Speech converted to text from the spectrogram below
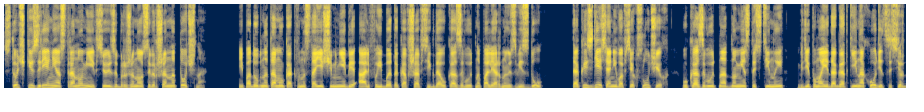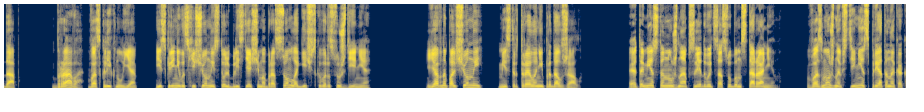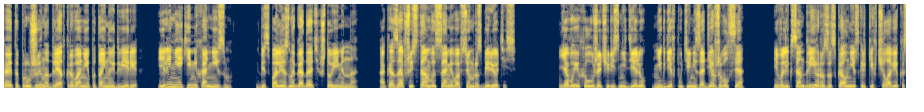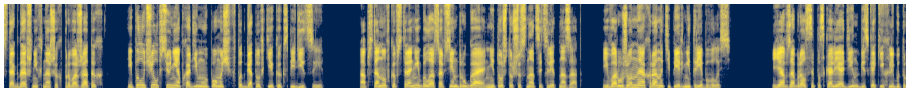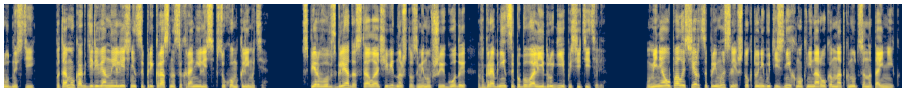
С точки зрения астрономии все изображено совершенно точно. И подобно тому, как в настоящем небе альфа и бета ковша всегда указывают на полярную звезду, так и здесь они во всех случаях указывают на одно место стены где, по моей догадке, и находится Сердап. «Браво!» — воскликнул я, искренне восхищенный столь блестящим образцом логического рассуждения. Явно польщенный, мистер Треллани продолжал. «Это место нужно обследовать с особым старанием. Возможно, в стене спрятана какая-то пружина для открывания потайной двери или некий механизм. Бесполезно гадать, что именно. Оказавшись там, вы сами во всем разберетесь. Я выехал уже через неделю, нигде в пути не задерживался, и в Александрии разыскал нескольких человек из тогдашних наших провожатых и получил всю необходимую помощь в подготовке к экспедиции. Обстановка в стране была совсем другая, не то что 16 лет назад, и вооруженная охрана теперь не требовалась. Я взобрался по скале один без каких-либо трудностей, потому как деревянные лестницы прекрасно сохранились в сухом климате. С первого взгляда стало очевидно, что за минувшие годы в гробнице побывали и другие посетители. У меня упало сердце при мысли, что кто-нибудь из них мог ненароком наткнуться на тайник.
